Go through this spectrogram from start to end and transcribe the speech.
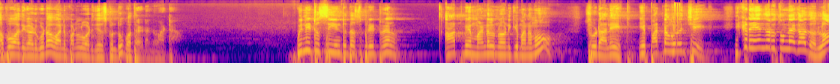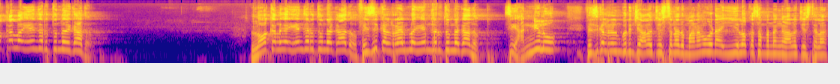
అపవాదిగాడు కూడా వాడి పనులు వాడు చేసుకుంటూ పోతాడనమాట అనమాట need to see into the spiritual ఆత్మీయ మండలంలోనికి మనము చూడాలి. ఈ పట్టణం గురించి ఇక్కడ ఏం జరుగుతుందో కాదు లోకల్లో ఏం జరుగుతుందో కాదు. లోకల్గా ఏం జరుగుతుందో కాదు ఫిజికల్ రైల్లో ఏం జరుగుతుందో కాదు. సి అన్యులు ఫిజికల్ రైల్ గురించి ఆలోచిస్తున్నారు. మనం కూడా ఈ లోక సంబంధంగా ఆలోచిస్తేలా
